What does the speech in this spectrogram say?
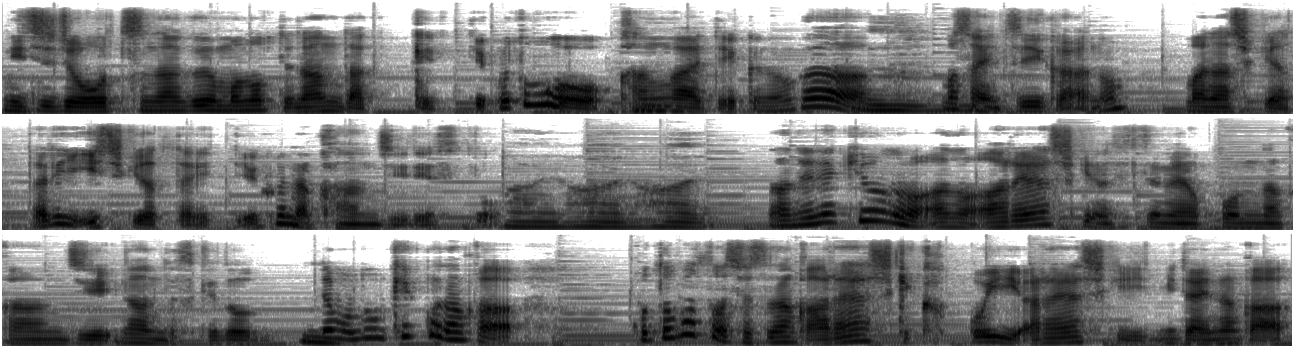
日常をつなぐものってなんだっけっていうことを考えていくのが、うんまさに次からのマナ式だったり、意識だったりっていう風な感じですと。はいはいはい。なんでね、今日のあの、荒屋敷の説明はこんな感じなんですけど、うんでも結構なんか、言葉としてなんか荒屋敷かっこいい荒屋敷みたいななんか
